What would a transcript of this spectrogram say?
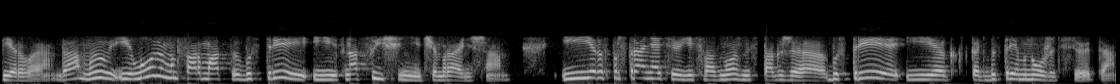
Первое, да, мы и ловим информацию быстрее и насыщеннее, чем раньше. И распространять ее есть возможность также быстрее и, как сказать, быстрее множить все это.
